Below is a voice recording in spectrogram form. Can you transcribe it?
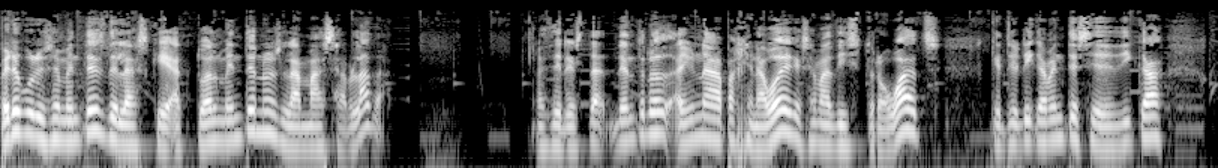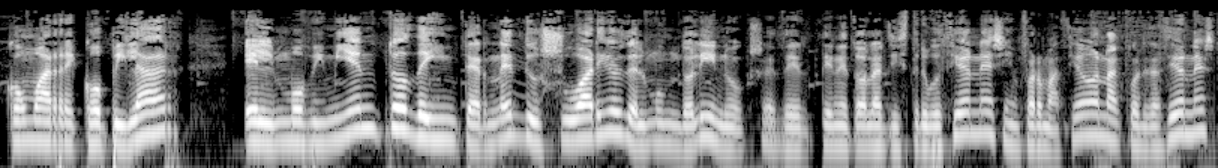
pero curiosamente es de las que actualmente no es la más hablada. Es decir, está dentro hay una página web que se llama DistroWatch, que teóricamente se dedica como a recopilar el movimiento de internet de usuarios del mundo Linux. Es decir, tiene todas las distribuciones, información, actualizaciones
